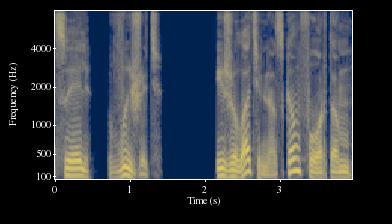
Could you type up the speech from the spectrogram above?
цель — выжить. И желательно с комфортом.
